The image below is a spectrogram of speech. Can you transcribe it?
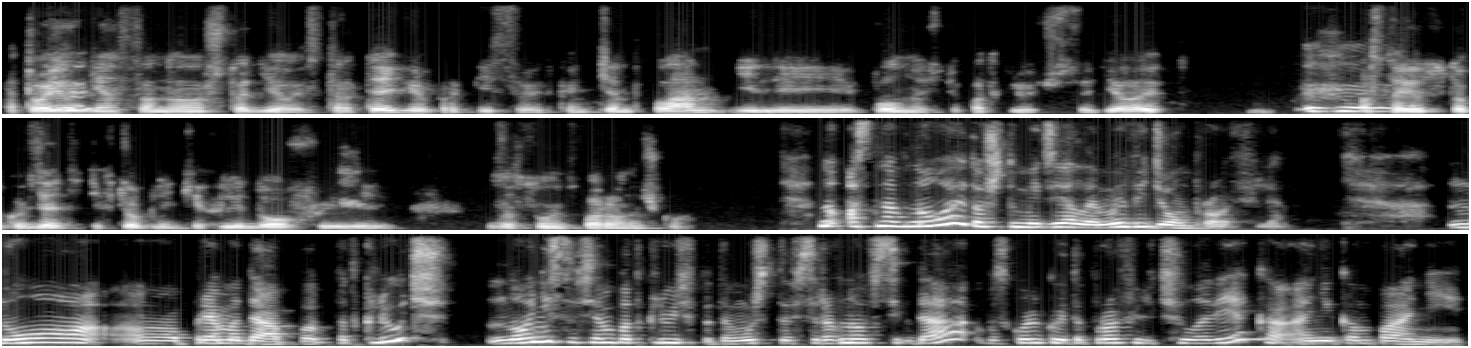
а твое агентство, оно что делает? Стратегию прописывает, контент-план или полностью под ключ все делает? Остается только взять этих тепленьких лидов и засунуть в вороночку? Ну, основное то, что мы делаем, мы ведем профили. Но э, прямо, да, под ключ, но не совсем под ключ, потому что все равно всегда, поскольку это профиль человека, а не компании,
